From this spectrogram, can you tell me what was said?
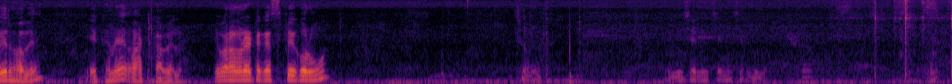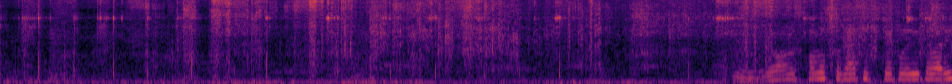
বের হবে এখানে আটকাবে না। এবার আমরা এটাকে স্প্রে করব। চলো। নিচে নিচে নিচের এবং সমস্ত গাছ স্প্রে করে দিতে পারি।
